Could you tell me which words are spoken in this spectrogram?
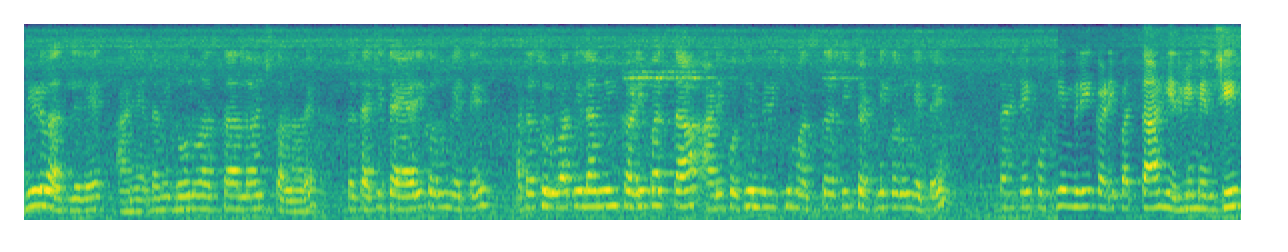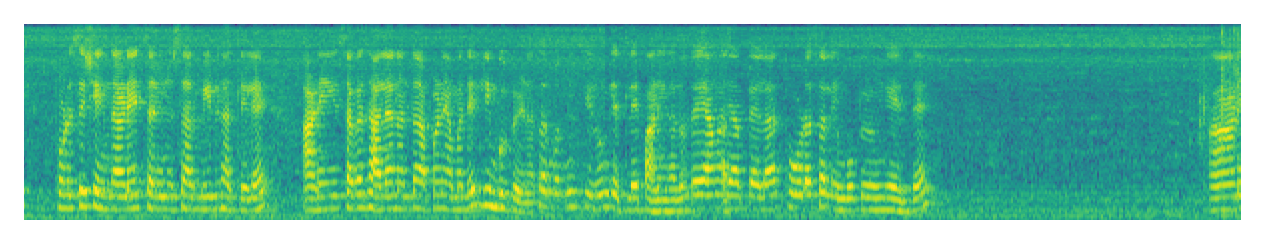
दीड वाजलेले आहेत आणि आता मी दोन वाजता लंच करणार आहे. तर त्याची तयारी करून घेते. आता सुरुवातीला मी कढीपत्ता आणि कोथिंबीरीची मस्त अशी चटणी करून घेते. तर इथे कोथिंबीरी कढीपत्ता हिरवी मिरची थोडेसे शेंगदाणे चवीनुसार मीठ घातलेले आहे. आणि सगळं झाल्यानंतर आपण यामध्ये लिंबू पिळणार सरमधून फिरून घेतले पाणी घालून. तर यामध्ये आपल्याला थोडासा लिंबू पिळून घ्यायचं आहे आणि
